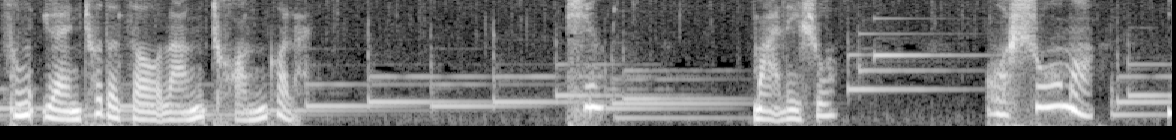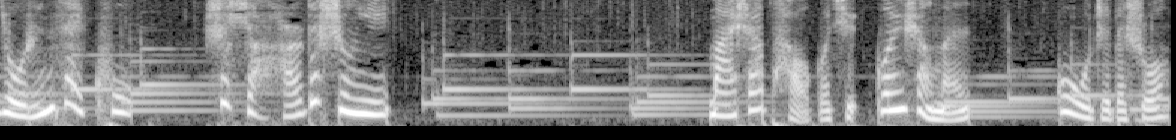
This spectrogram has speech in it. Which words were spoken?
从远处的走廊传过来。听，玛丽说：“我说嘛，有人在哭，是小孩的声音。”玛莎跑过去，关上门，固执地说：“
